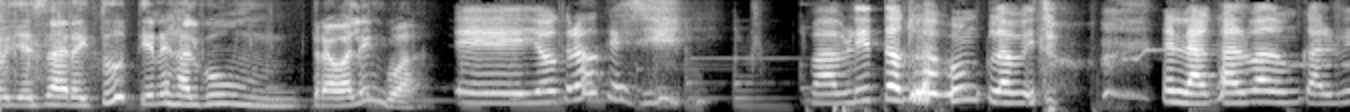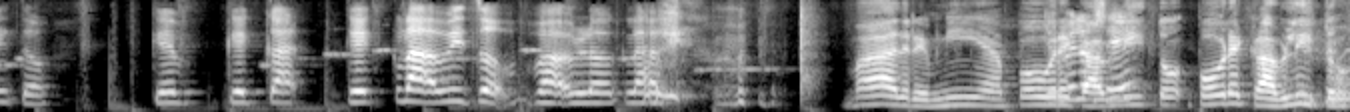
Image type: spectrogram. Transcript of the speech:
Oye, Sara, ¿y tú tienes algún trabalengua? Eh, yo creo que sí. Pablito clavó un clavito en la calva de un calvito. ¿Qué, qué, qué clavito, Pablo, clavito? Madre mía, pobre sé. cablito, pobre cablito.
